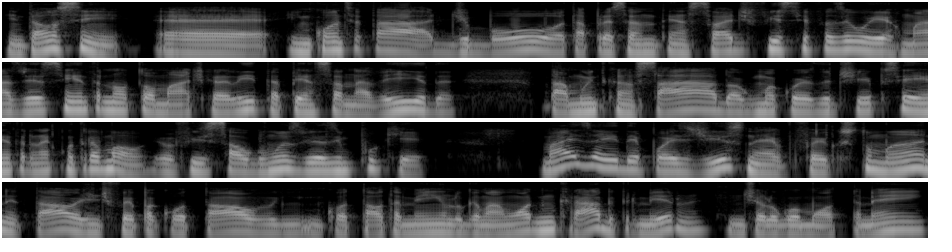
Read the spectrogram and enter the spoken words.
Então, assim, é, enquanto você tá de boa, tá prestando atenção, é difícil você fazer o erro. Mas às vezes você entra no automático ali, tá pensando na vida, tá muito cansado, alguma coisa do tipo, você entra na contramão. Eu fiz isso algumas vezes em Phuket. Mas aí depois disso, né, foi acostumando e tal, a gente foi pra Kotal, em Kotal também alugamos uma moto, em Krabi primeiro, né, a gente alugou moto também,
